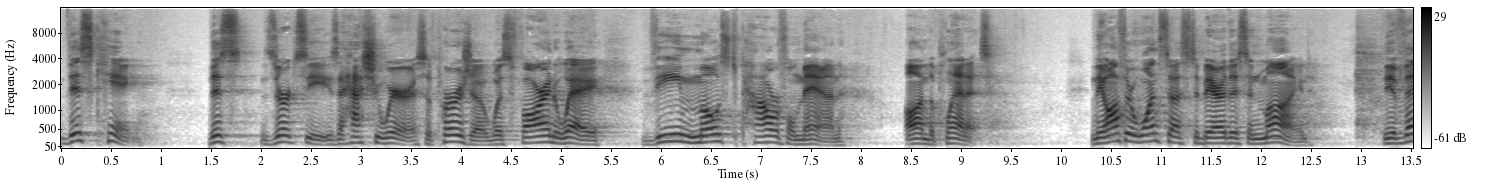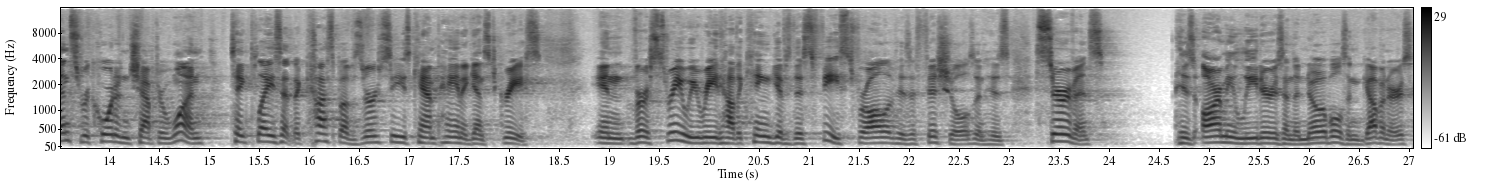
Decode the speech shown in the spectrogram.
this king, this Xerxes, Ahasuerus of Persia, was far and away the most powerful man on the planet. And the author wants us to bear this in mind the events recorded in chapter 1 take place at the cusp of Xerxes' campaign against Greece. In verse 3, we read how the king gives this feast for all of his officials and his servants, his army leaders, and the nobles and governors.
